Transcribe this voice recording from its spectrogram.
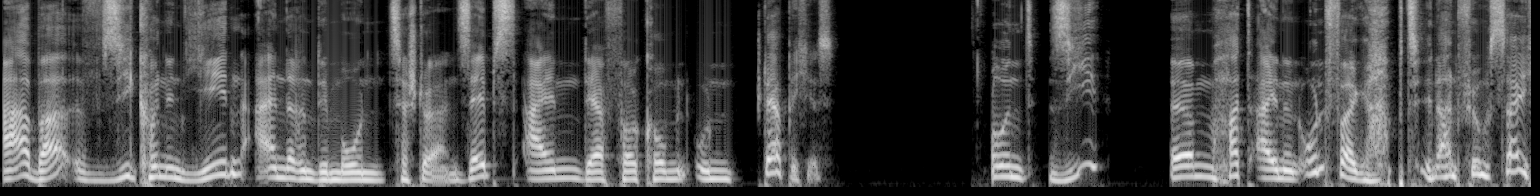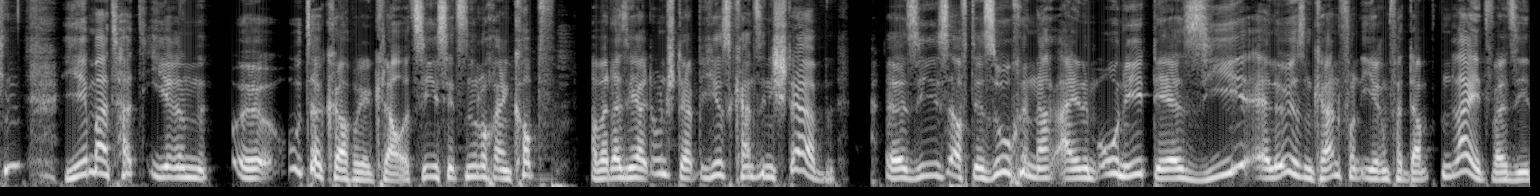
aber sie können jeden anderen Dämon zerstören, selbst einen, der vollkommen unsterblich ist. Und sie ähm, hat einen Unfall gehabt, in Anführungszeichen. Jemand hat ihren äh, Unterkörper geklaut. Sie ist jetzt nur noch ein Kopf. Aber da sie halt unsterblich ist, kann sie nicht sterben. Äh, sie ist auf der Suche nach einem Oni, der sie erlösen kann von ihrem verdammten Leid, weil sie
